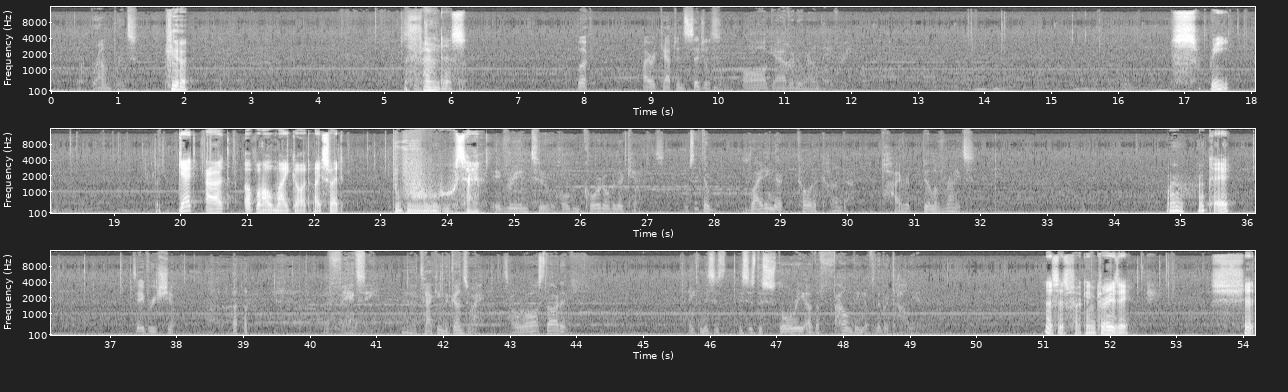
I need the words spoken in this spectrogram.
brown prints. the founders. Look, pirate captain sigils. All gathered around Avery. Sweet. But get out of oh my god, I swear. to- Ooh, Sam. Avery and Tew holding court over their captains. Looks like they're writing their code of conduct. Pirate Bill of Rights. Wow, okay. It's Avery's ship. Fancy. Yeah, attacking the guns Gunsway. That's how it all started. Nathan, this is this is the story of the founding of Libertalia. This is fucking crazy. Shit.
